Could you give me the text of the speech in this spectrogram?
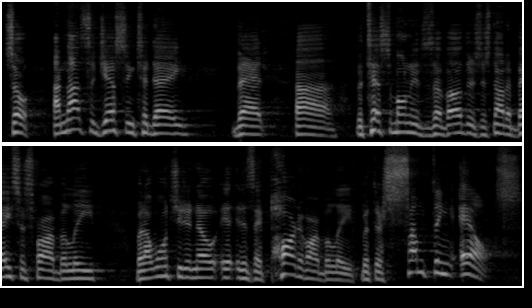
So I'm not suggesting today that uh, the testimonies of others is not a basis for our belief, but I want you to know it is a part of our belief. But there's something else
